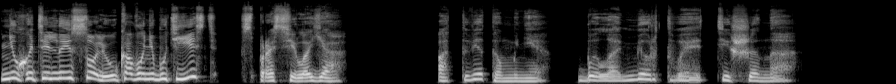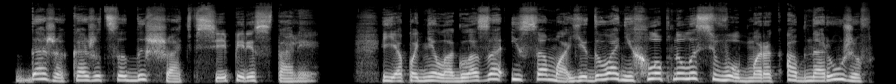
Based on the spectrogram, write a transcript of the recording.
«Нюхательные соли у кого-нибудь есть?» – спросила я. Ответом мне была мертвая тишина. Даже, кажется, дышать все перестали. Я подняла глаза и сама едва не хлопнулась в обморок, обнаружив,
